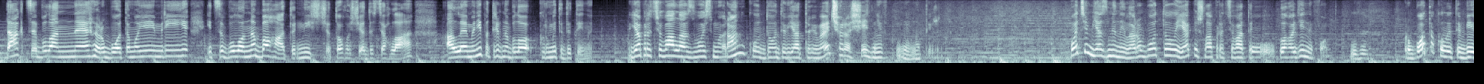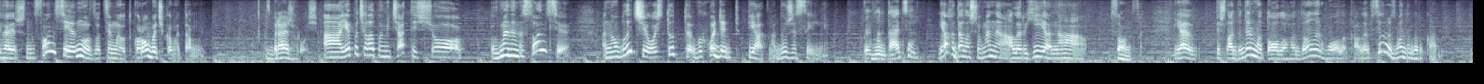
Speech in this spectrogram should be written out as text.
Так, це була не робота моєї мрії, і це було набагато нижче того, що я досягла. Але мені потрібно було кормити дитину. Я працювала з 8 ранку до 9 вечора, 6 днів ну, на тиждень. Потім я змінила роботу, я пішла працювати у благодійний фонд. Робота, коли ти бігаєш на сонці, ну з оцими от коробочками там збираєш гроші. А я почала помічати, що в мене на сонці, а на обличчі ось тут виходять п'ятна дуже сильні. Пігментація? Я гадала, що в мене алергія на сонце. Я пішла до дерматолога, до алерголога, але всі розводили руками.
